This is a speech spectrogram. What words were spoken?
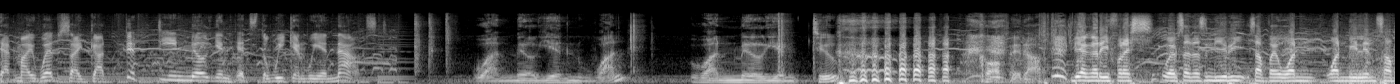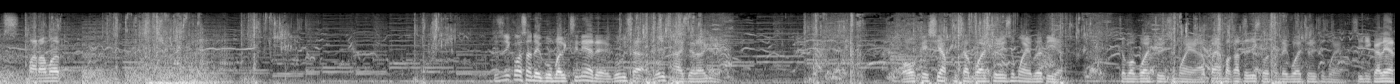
that my website got 15 million hits the weekend we announced. One million one? One million two? Cough it up. Dia nge-refresh website sendiri sampai 1 1 million subs parah banget. Terus ini kalau seandainya gue balik sini ada, gue bisa gue bisa hajar lagi ya. Oke siap bisa gue hancurin semua ya berarti ya. Coba gue hancurin semua ya. Apa yang bakal terjadi kalau seandainya gue hancurin semua ya? Sini kalian.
